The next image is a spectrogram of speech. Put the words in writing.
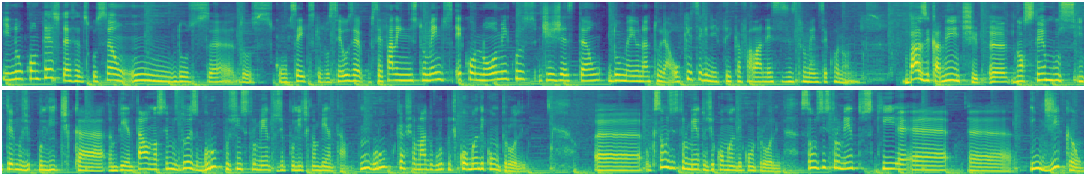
E no contexto dessa discussão, um dos, uh, dos conceitos que você usa é você fala em instrumentos econômicos de gestão do meio natural. O que significa falar nesses instrumentos econômicos? Basicamente, eh, nós temos, em termos de política ambiental, nós temos dois grupos de instrumentos de política ambiental. Um grupo que é chamado grupo de comando e controle. Uh, o que são os instrumentos de comando e controle? São os instrumentos que é, é, indicam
